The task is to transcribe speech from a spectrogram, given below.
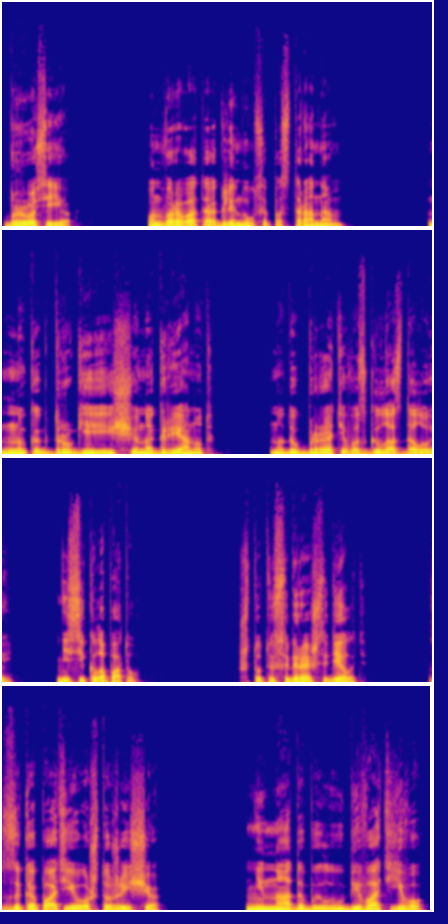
Брось ее. Он воровато оглянулся по сторонам. Ну, как другие еще нагрянут. Надо убрать его с глаз долой. Неси-ка лопату. Что ты собираешься делать? Закопать его, что же еще? Не надо было убивать его.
